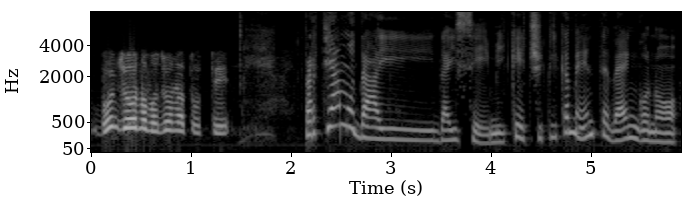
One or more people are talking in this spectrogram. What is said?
Buongiorno, buongiorno a tutti. Partiamo dai, dai, semi che ciclicamente vengono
